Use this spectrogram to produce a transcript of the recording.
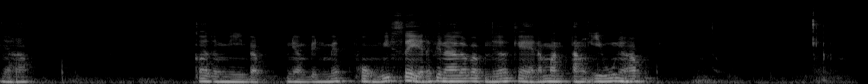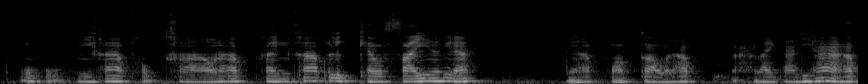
เนี่ยครับ ก็จะมีแบบเนี่ยเป็นเม็ดผงวิเศษนะพี่นะ แล้วแบบเนื้อแก่น้ำมันตังอิ้วเนี่ยครับ มีคราบขาวๆนะครับเป็นคราบผลึกแคลไซต์นะพี่นะเนี่ยครับความเก่านะครับ รายการที่ห้าครับ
